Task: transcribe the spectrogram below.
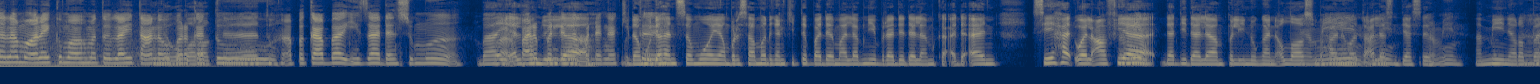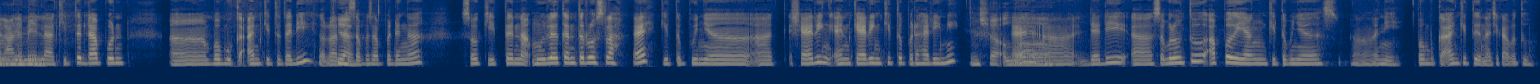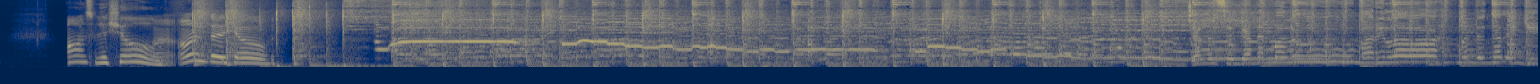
Assalamualaikum warahmatullahi taala wabarakatuh. Apa khabar Iza dan semua? Baik, Para Alhamdulillah. pendengar-pendengar kita. Mudah-mudahan semua yang bersama dengan kita pada malam ni berada dalam keadaan sihat walafiat dan di dalam perlindungan Allah Subhanahu Wa Taala sentiasa. Amin. Amin ya rabbal alamin. Kita dah pun uh, pembukaan kita tadi kalau ada Ya. siapa-siapa dengar. So kita nak mulakan teruslah eh kita punya uh, sharing and caring kita pada hari ni. Eh, Insya-Allah. uh, jadi uh, sebelum tu apa yang kita punya uh, ni pembukaan kita nak cakap apa tu? On to the show. Uh, on to the show. Jangan segan dan malu, marilah mendengar NGU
